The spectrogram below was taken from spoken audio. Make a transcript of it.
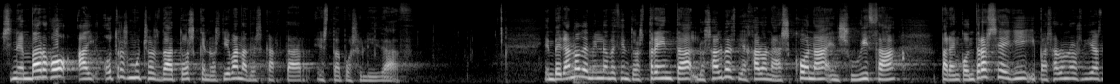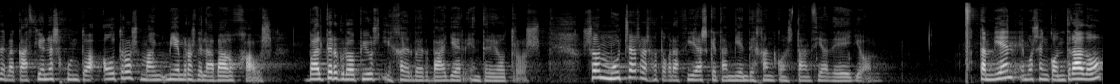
Sin embargo, hay otros muchos datos que nos llevan a descartar esta posibilidad. En verano de 1930, los Albers viajaron a Ascona, en Suiza, para encontrarse allí y pasar unos días de vacaciones junto a otros miembros de la Bauhaus, Walter Gropius y Herbert Bayer, entre otros. Son muchas las fotografías que también dejan constancia de ello. También hemos encontrado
